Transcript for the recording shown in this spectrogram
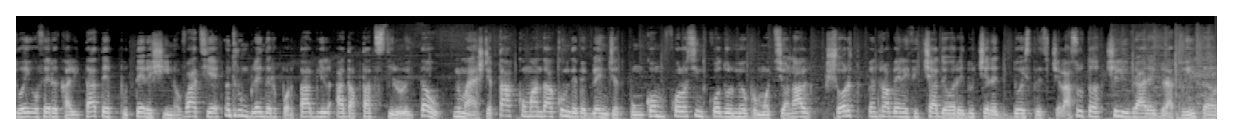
2 oferă calitate, putere și inovație într-un blender portabil adaptat stilului tău. Nu mai aștepta, comanda acum de pe blendjet.com folosind codul meu promoțional SHORT pentru a beneficia de o reducere de 12% și livrare gratuită.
